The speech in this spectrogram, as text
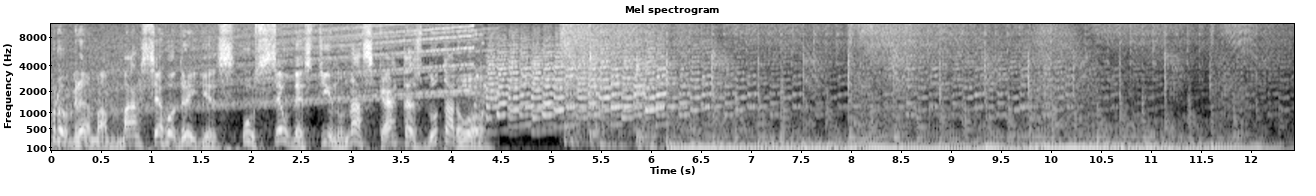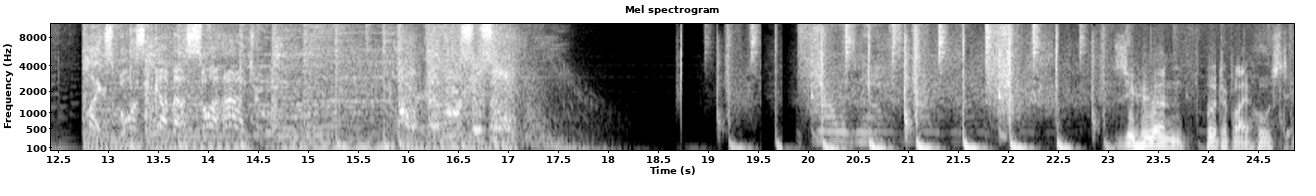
Programa Márcia Rodrigues, o seu destino nas cartas do tarô. Mais música na sua rádio. Tocando o seu som. Sie hören Butterfly Hosting.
